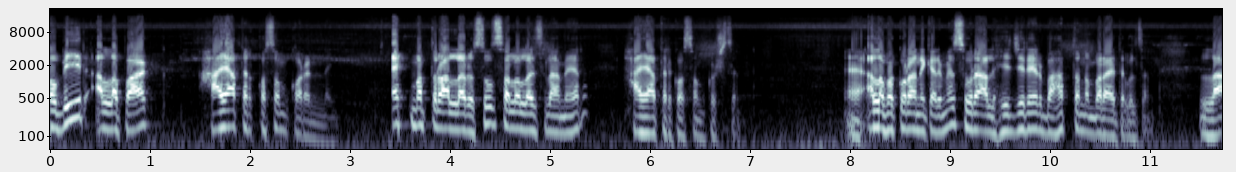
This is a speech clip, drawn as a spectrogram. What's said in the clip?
নবীর আল্লাহ পাক হায়াতের কসম করেন নাই। একমাত্র আল্লাহ রসুল সাল্লাহ ইসলামের হায়াতের কসম করছেন। আল্লাহ কোরআনে কারিমে সূরা আল হিজরের 72 নম্বর আয়াতে বলছেন লা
